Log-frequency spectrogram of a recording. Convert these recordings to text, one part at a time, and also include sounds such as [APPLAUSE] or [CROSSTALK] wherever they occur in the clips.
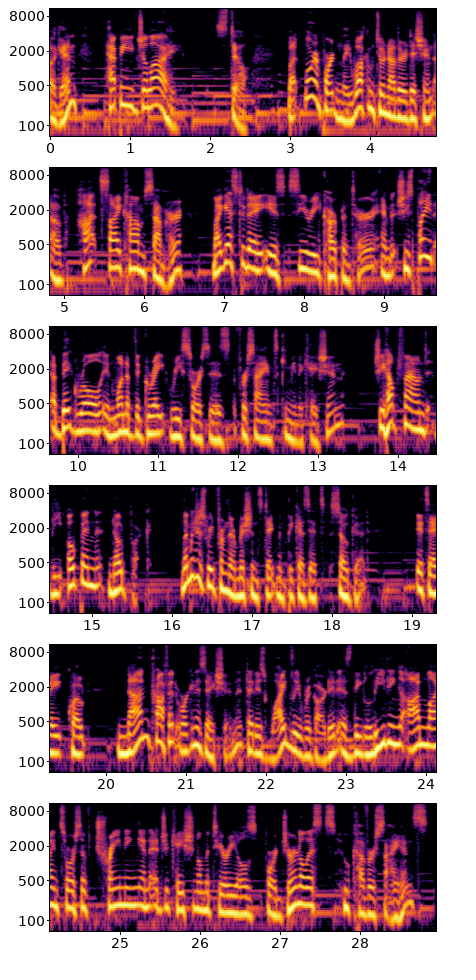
hello again. Happy July. Still. But more importantly, welcome to another edition of Hot SciComm Summer. My guest today is Siri Carpenter, and she's played a big role in one of the great resources for science communication. She helped found the Open Notebook. Let me just read from their mission statement because it's so good. It's a quote, nonprofit organization that is widely regarded as the leading online source of training and educational materials for journalists who cover science.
